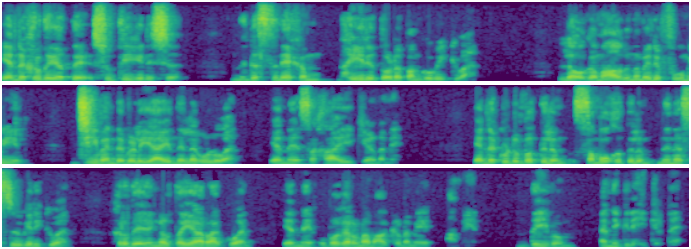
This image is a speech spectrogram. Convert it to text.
എന്റെ ഹൃദയത്തെ ശുദ്ധീകരിച്ച് നിന്റെ സ്നേഹം ധൈര്യത്തോടെ പങ്കുവയ്ക്കുവാൻ ലോകമാകുന്ന മരുഭൂമിയിൽ ജീവന്റെ വെളിയായി നിലകൊള്ളുവാൻ എന്നെ സഹായിക്കണമേ. എന്റെ കുടുംബത്തിലും സമൂഹത്തിലും നിന്നെ സ്വീകരിക്കുവാൻ ഹൃദയങ്ങൾ തയ്യാറാക്കുവാൻ എന്നെ ഉപകരണമാക്കണമേ. അമേൻ ദൈവം അനുഗ്രഹിക്കട്ടെ.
